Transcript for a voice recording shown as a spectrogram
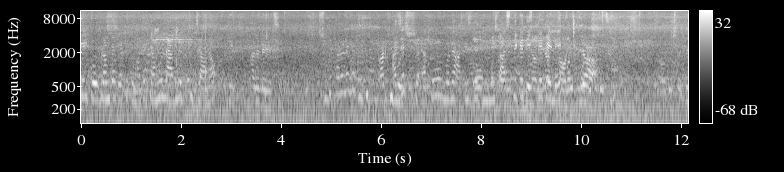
আজকে এই প্রোগ্রামটা দেখে তোমাদের কেমন লাগল একটু জানাও। ভালো লেগেছে। শুধু ভালো লেগেছে? আর কি এত মানে আর্টিস্টদের নিয়ে কাছ থেকে দেখতে পেলে। ওদের সাথে।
